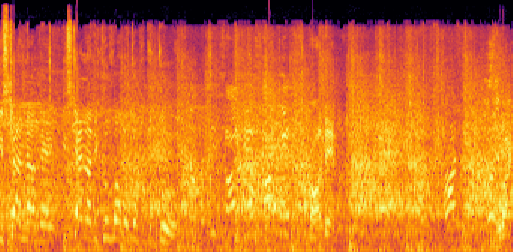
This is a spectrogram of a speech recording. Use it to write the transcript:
İskender'de. İskender yıkıldı ama topu tuttu. Adem. Burak.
